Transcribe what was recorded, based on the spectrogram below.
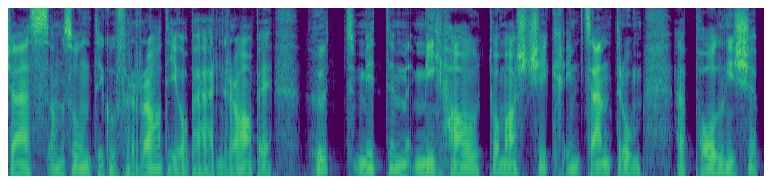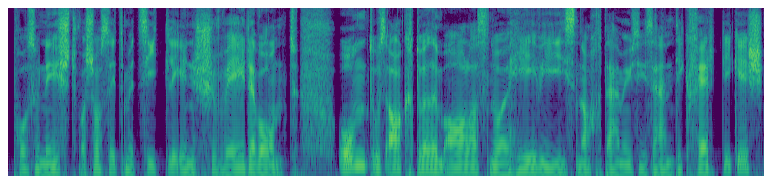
Jazz am Sonntag auf Radio Bern Rabe. Heute mit dem Michał Tomaschik im Zentrum, ein polnischer Posaunist, der schon seit einem Zeitchen in Schweden wohnt. Und aus aktuellem Anlass noch ein Hinweis, nachdem unsere Sendung fertig ist,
